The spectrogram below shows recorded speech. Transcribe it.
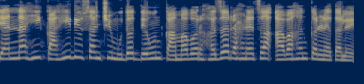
त्यांनाही काही दिवसांची मुदत देऊन कामावर हजर राहण्याचं आवाहन करण्यात आलंय.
